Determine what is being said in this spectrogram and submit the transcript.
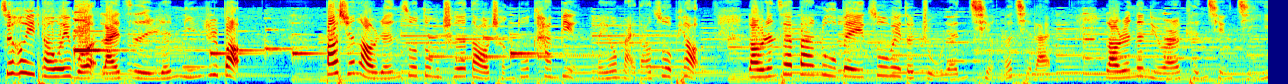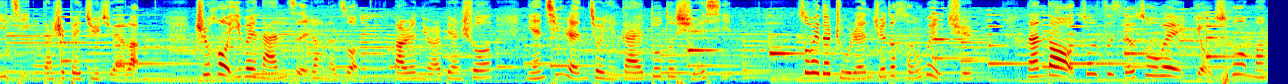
最后一条微博来自人民日报：八旬老人坐动车到成都看病，没有买到坐票，老人在半路被座位的主人请了起来。老人的女儿恳请挤一挤，但是被拒绝了。之后一位男子让了座，老人女儿便说：“年轻人就应该多多学习。”座位的主人觉得很委屈，难道坐自己的座位有错吗？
